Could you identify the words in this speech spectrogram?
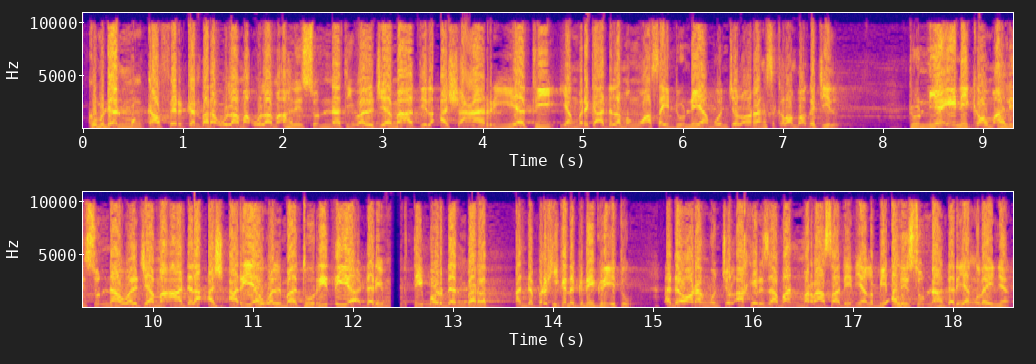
Kemudian mengkafirkan para ulama-ulama ahli sunnati wal jamaatil asy'ariyati yang mereka adalah menguasai dunia muncul orang sekelompok kecil dunia ini kaum ahli sunnah wal jamaah adalah asy'ariyah wal maturidiyah dari timur dan barat. Anda pergi ke negeri-negeri itu ada orang muncul akhir zaman merasa dirinya lebih ahli sunnah dari yang lainnya.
